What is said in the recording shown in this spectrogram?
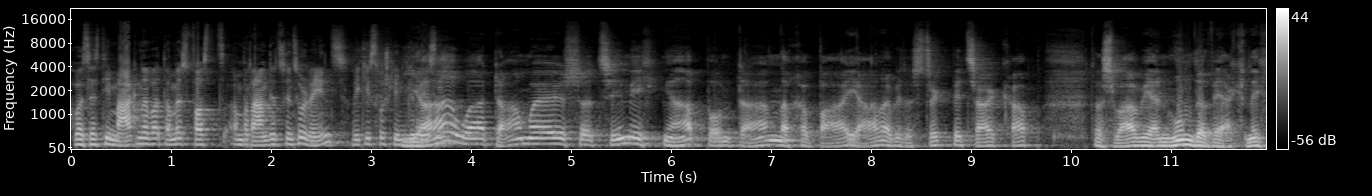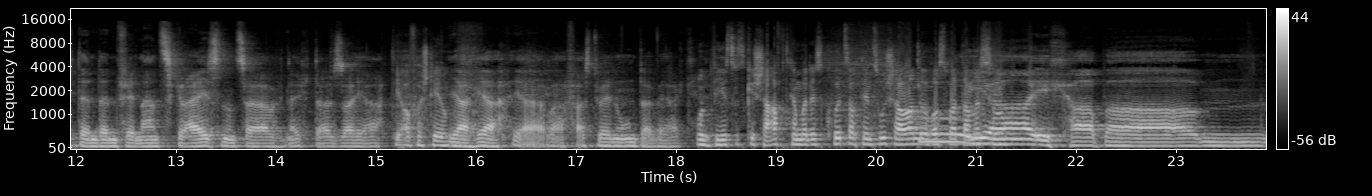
Aber das heißt, die Magna war damals fast am Rande zur Insolvenz? Wirklich so schlimm gewesen? Ja, war damals äh, ziemlich knapp und dann nach ein paar Jahren habe ich das zurückbezahlt gehabt. Das war wie ein Wunderwerk, nicht in den Finanzkreisen und so, nicht? Also ja. Die Auferstehung. Ja, ja, ja, war fast wie ein Wunderwerk. Und wie hast du es geschafft? Kann man das kurz auch den Zuschauern, du, was war damals ja, so? Ja, ich habe ähm,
